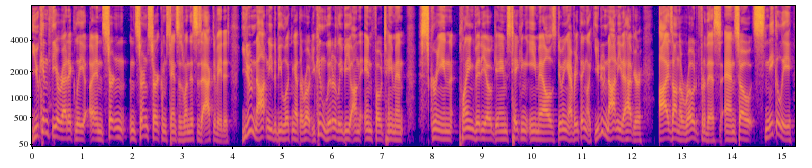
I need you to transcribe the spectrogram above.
you can theoretically in certain in certain circumstances when this is activated, you do not need to be looking at the road. You can literally be on the infotainment screen playing video games, taking emails, doing everything. Like you do not need to have your eyes on the road for this. And so sneakily,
